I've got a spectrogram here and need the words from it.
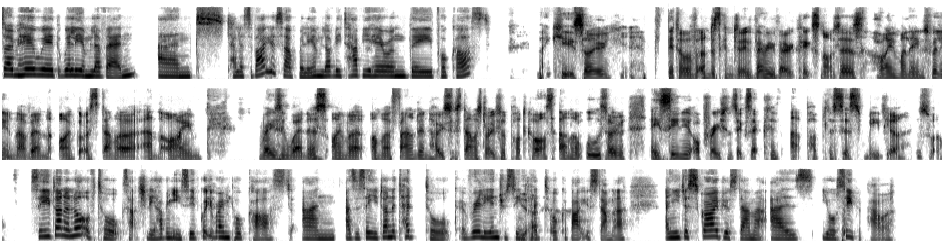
So I'm here with William Laven and tell us about yourself, William. Lovely to have you here on the podcast. Thank you. So, a bit of I'm just going to do a very, very quick synopsis. Hi, my name's William Laven. I've got a stammer and I'm raising awareness. I'm a I'm a founder and host of Stammer Stories for podcast, and I'm also a senior operations executive at Publicis Media as well. So you've done a lot of talks actually, haven't you? So you've got your own podcast and as I say, you've done a TED talk, a really interesting yeah. TED talk about your stammer. And you describe your stammer as your superpower.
